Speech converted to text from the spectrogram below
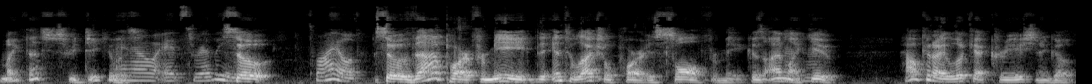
I'm like, that's just ridiculous. i know it's really So, it's wild so that part for me, the intellectual part is solved for me because I'm Mm-hmm. like you. How could I look at creation and go,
